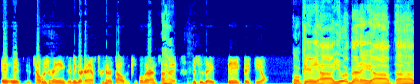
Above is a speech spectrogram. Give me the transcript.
It, it, television ratings. I mean, they're going to have 300,000 people there on Sunday. This is a big big deal. Okay, uh, you have been a, uh, uh,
